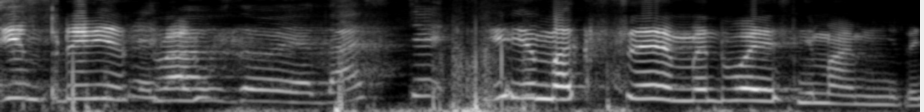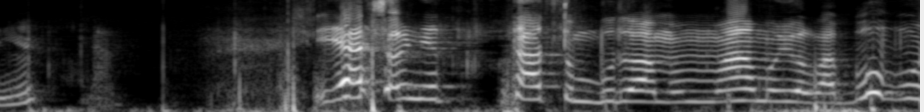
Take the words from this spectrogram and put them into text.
Всім привіт! З вами Настя. і Максим. Ми двоє знімаємо ніби, ні? Я сьогодні татом буду а мамою лабубу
